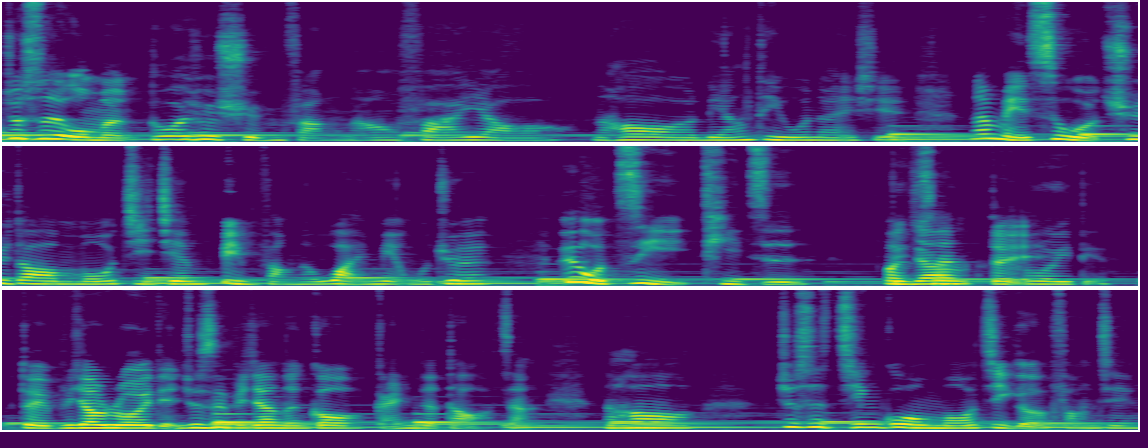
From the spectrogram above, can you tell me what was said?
就是我们都会去巡房，然后发药，然后量体温那一些。那每次我去到某几间病房的外面，我觉得，因为我自己体质本身对弱一点，对比较弱一点，就是比较能够感应得到这样。然后就是经过某几个房间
